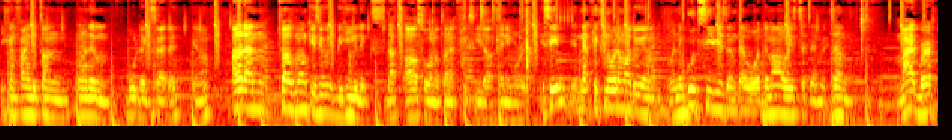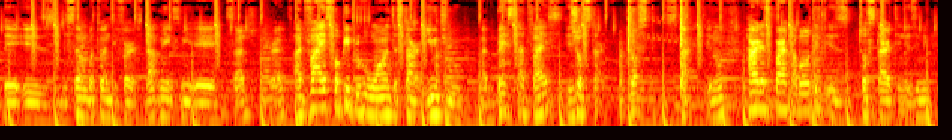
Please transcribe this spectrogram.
you can find it on one of them bootleg sites there, you know. Other than 12 Monkeys, it would be Helix. That's also not on Netflix either anymore. You see, Netflix know them are doing. When a good series them they what them always take them. John, my birthday is December 21st. That makes me a Sag, right? Advice for people who want to start YouTube. My best advice is just start. Just start, you know? Hardest part about it is just starting, isn't it?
